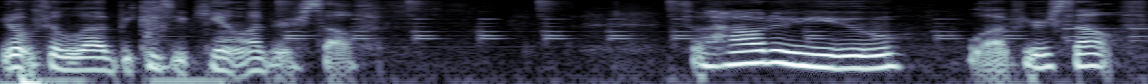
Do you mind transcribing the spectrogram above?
you don't feel loved because you can't love yourself. So, how do you love yourself?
